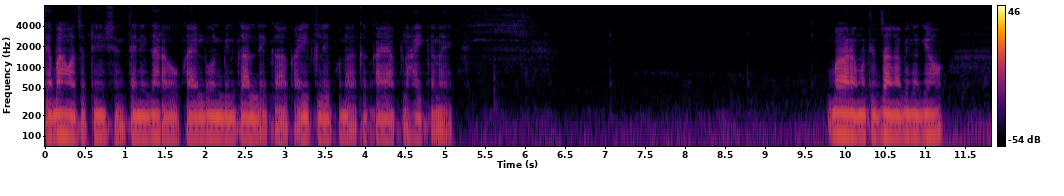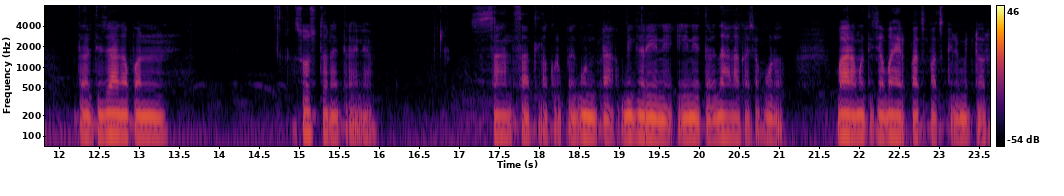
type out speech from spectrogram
त्या भावाचं टेन्शन त्याने घरावं काय लोन बिन काढले का काय ऐकले कुणा का काय आपलं आहे का नाही? बारामतीत जागा बिगा घ्यावं. तर ती जागा पण स्वस्त नाहीत राहिल्या. सहा सात लाख रुपये गुंटा बिगर येणे येणे तर दहा लाखाच्या पुढं. बारामतीच्या बाहेर पाच पाच किलोमीटर.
